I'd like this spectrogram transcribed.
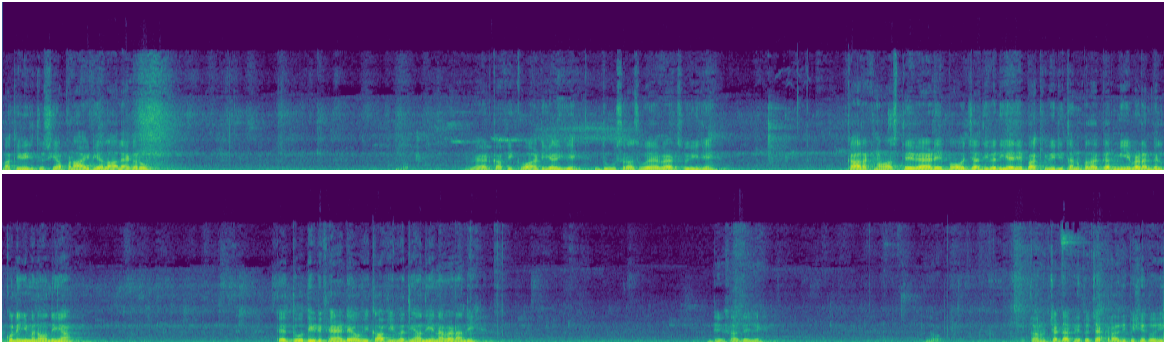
ਬਾਕੀ ਵੀ ਜੀ ਤੁਸੀਂ ਆਪਣਾ ਆਈਡੀਆ ਲਾ ਲਿਆ ਕਰੋ। ਵੈੜ ਕਾਫੀ ਕੁਆਲਿਟੀ ਵਾਲੀ ਜੇ, ਦੂਸਰਾ ਸੂਆ ਹੈ ਵੈੜ ਸੂਈ ਜੇ। ਘਰ ਰੱਖਣ ਵਾਸਤੇ ਵੈੜ ਇਹ ਬਹੁਤ ਜ਼ਿਆਦਾ ਵਧੀਆ ਜੇ। ਬਾਕੀ ਵੀ ਜੀ ਤੁਹਾਨੂੰ ਪਤਾ ਗਰਮੀ ਇਹ ਵੈੜਾਂ ਬਿਲਕੁਲ ਨਹੀਂ ਮਨਾਉਂਦੀਆਂ। ਤੇ ਦੁੱਧ ਦੀ ਡਿਫੈਂਡ ਹੈ ਉਹ ਵੀ ਕਾਫੀ ਵਧੀਆ ਆਉਂਦੀ ਹੈ ਨਾ ਵੈੜਾਂ ਦੀ। ਦੇਖ ਸਕਦੇ ਜੀ? ਲਓ, ਤੁਹਾਨੂੰ ਚੱਡਾ ਫੇਰ ਤੋਂ ਚੈੱਕ ਕਰਾ ਦੀ ਪਿੱਛੇ ਤੋਂ ਜੀ।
